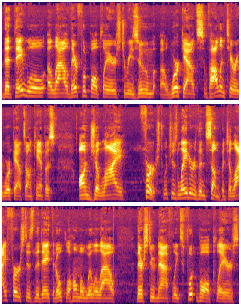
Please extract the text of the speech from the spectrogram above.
that they will allow their football players to resume uh, workouts, voluntary workouts on campus on July 1st, which is later than some. But July 1st is the date that Oklahoma will allow their student athletes, football players,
